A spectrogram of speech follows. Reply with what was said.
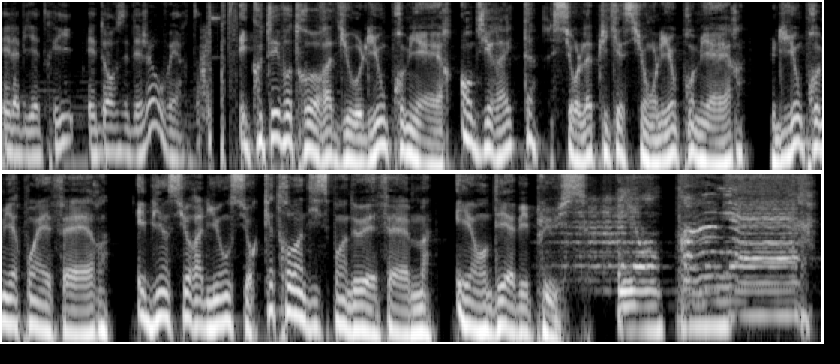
Et la billetterie est d'ores et déjà ouverte. Écoutez votre radio Lyon Première en direct sur l'application Lyon Première, lyonpremière.fr et bien sûr à Lyon sur 90.2 FM et en DAB+. Lyon Première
